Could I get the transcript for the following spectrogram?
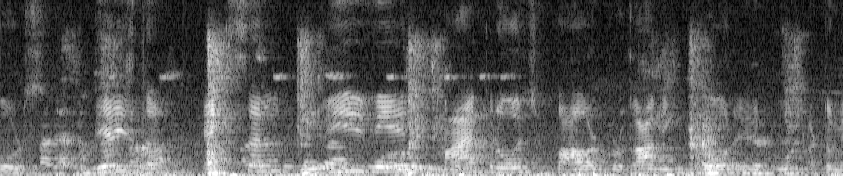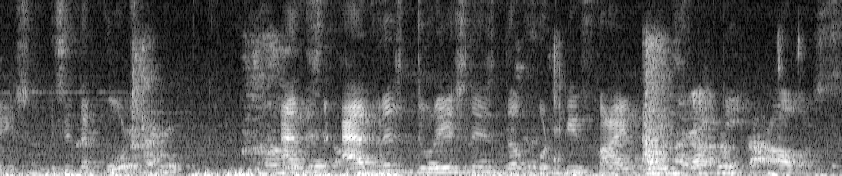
course. There is the Excel, VBA, macros, power programming for report automation. This is the course, and this average duration is the 45 to 50 hours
